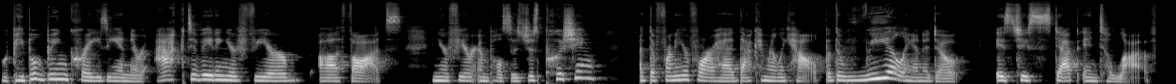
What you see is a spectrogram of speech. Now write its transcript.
where people being crazy and they're activating your fear uh, thoughts and your fear impulses, just pushing at the front of your forehead, that can really help. But the real antidote is to step into love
